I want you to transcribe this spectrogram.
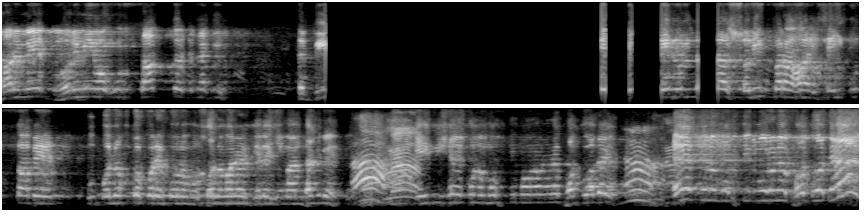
ধর্মের ধর্মীয় উৎসব, তো এটা নাকি শরীফ করা হয় সেই উৎসবের উপলক্ষ করে কোন মুসলমানের গেলে ইমান থাকবে? এই বিষয়ে কোন মুফতি মৌলানা ফতোয়া দেয়? কোন মুফতি মৌলানা ফতোয়া দেয়?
